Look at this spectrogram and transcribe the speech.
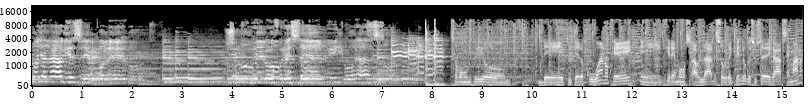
no haya nadie cerca o lejos yo vengo a ofrecer mi corazón Somos un trío de tuiteros cubanos que eh, queremos hablar sobre qué es lo que sucede cada semana.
